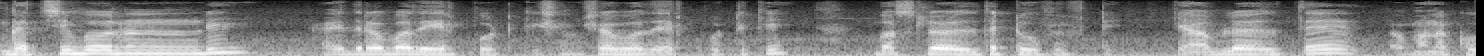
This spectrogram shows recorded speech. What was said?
గచ్చిబౌలి నుండి హైదరాబాద్ ఎయిర్పోర్ట్కి శంషాబాద్ ఎయిర్పోర్ట్కి బస్సులో వెళ్తే టూ ఫిఫ్టీ క్యాబ్లో వెళ్తే మనకు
